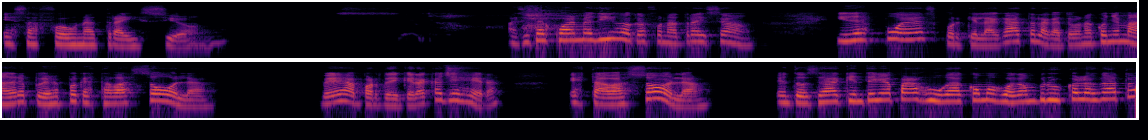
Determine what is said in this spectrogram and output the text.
Esa fue una traición. Así tal cual me dijo que fue una traición. Y después, porque la gata, la gata era una coña madre, pero es porque estaba sola. ¿Ves? Aparte de que era callejera, estaba sola. Entonces, ¿a quién tenía para jugar como juegan brusco los gatos?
